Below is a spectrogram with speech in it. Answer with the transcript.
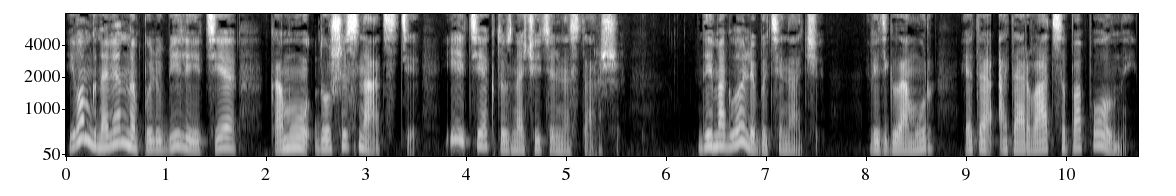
Его мгновенно полюбили и те, кому до 16, и те, кто значительно старше — да и могло ли быть иначе? Ведь гламур — это оторваться по полной.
